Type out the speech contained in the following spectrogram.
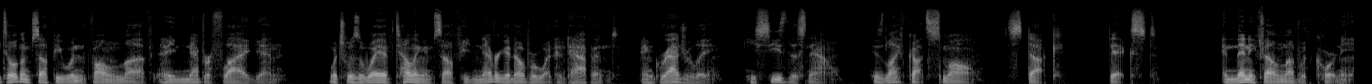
told himself he wouldn't fall in love and he'd never fly again, which was a way of telling himself he'd never get over what had happened. And gradually, he sees this now. His life got small, stuck, fixed. And then he fell in love with Kourtney,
